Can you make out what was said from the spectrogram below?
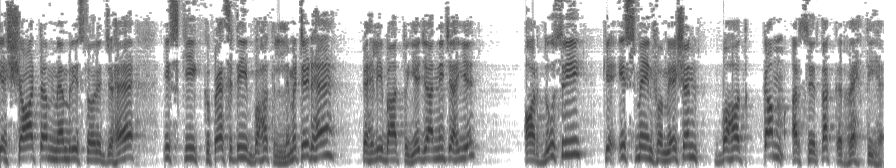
یہ شارٹ ٹرم میموری اسٹوریج جو ہے اس کی کیپیسٹی بہت لمیٹڈ ہے پہلی بات تو یہ جاننی چاہیے اور دوسری کہ اس میں انفارمیشن بہت کم عرصے تک رہتی ہے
